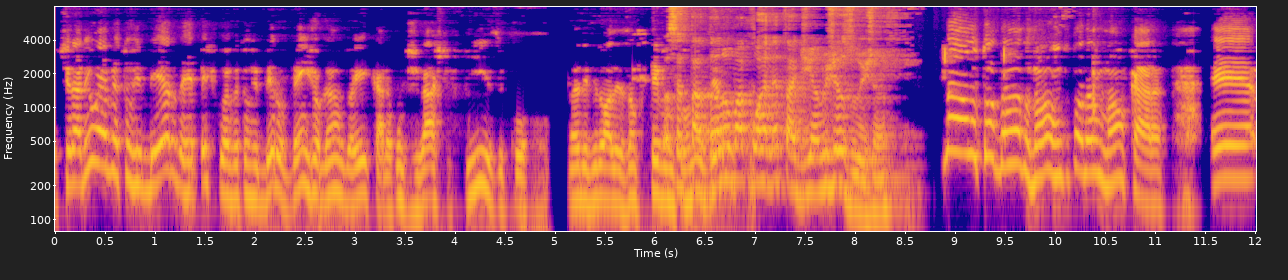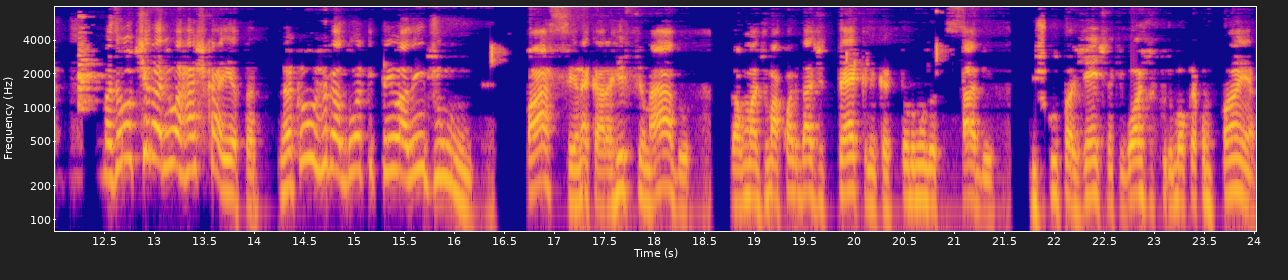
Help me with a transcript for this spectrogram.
Eu tiraria o Everton Ribeiro, de repente, porque o Everton Ribeiro vem jogando aí, cara, com desgaste físico, né, devido a uma lesão que teve Você no tá dando uma cornetadinha no Jesus, né? Não, não tô dando, não, não tô dando, não, cara. É, mas eu não tiraria o Arrascaeta, né? Que é um jogador que tem, além de um passe, né, cara, refinado, de uma, de uma qualidade técnica que todo mundo sabe, escuta a gente, né, que gosta de futebol, que acompanha,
